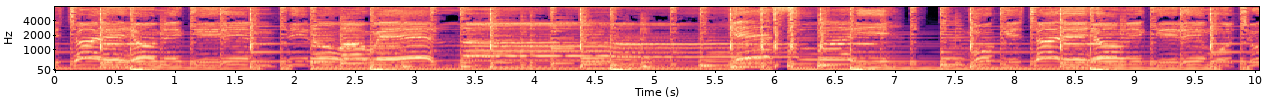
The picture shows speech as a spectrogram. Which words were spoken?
bitore yomekire mpiro wawe yesu ari mukitare yomekire mutu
